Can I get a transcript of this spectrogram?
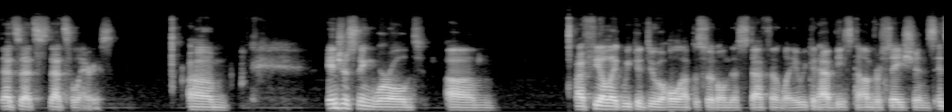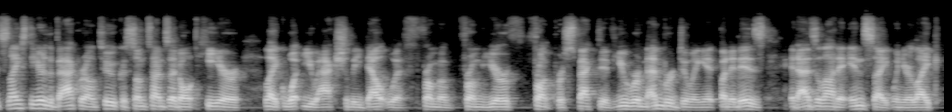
that's that's that's hilarious. Um interesting world. Um I feel like we could do a whole episode on this. Definitely, we could have these conversations. It's nice to hear the background too, because sometimes I don't hear like what you actually dealt with from a from your front perspective. You remember doing it, but it is it adds a lot of insight when you're like,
